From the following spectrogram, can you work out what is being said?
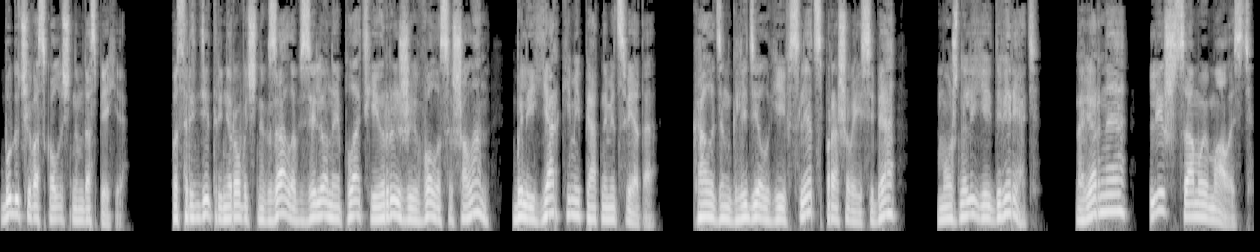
будучи в осколочном доспехе. Посреди тренировочных залов зеленое платье и рыжие волосы шалан были яркими пятнами цвета. Каладин глядел ей вслед, спрашивая себя, можно ли ей доверять. Наверное, лишь самую малость.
